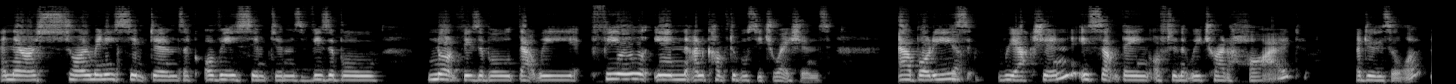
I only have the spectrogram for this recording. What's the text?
And there are so many symptoms, like obvious symptoms, visible, not visible, that we feel in uncomfortable situations. Our body's reaction is something often that we try to hide. I do this a lot.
